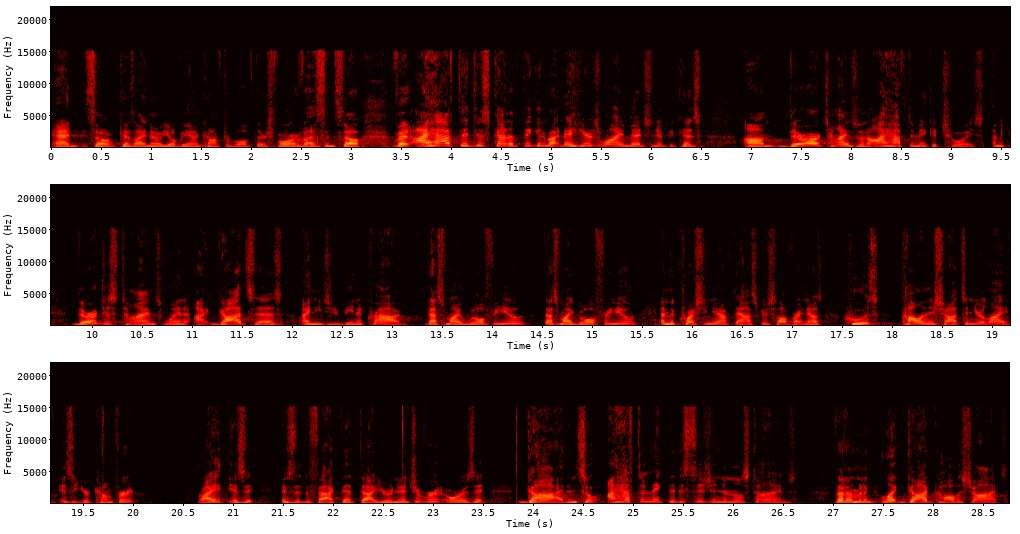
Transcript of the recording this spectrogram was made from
and so because I know you'll be uncomfortable if there's four of us, and so, but I have to just kind of thinking about. Now, here's why I mention it because um, there are times when I have to make a choice. I mean, there are just times when I, God says, I need you to be in a crowd. That's my will for you. That's my goal for you. And the question you have to ask yourself right now is who's calling the shots in your life? Is it your comfort? Right? Is it, is it the fact that uh, you're an introvert or is it God? And so I have to make the decision in those times that I'm going to let God call the shots.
